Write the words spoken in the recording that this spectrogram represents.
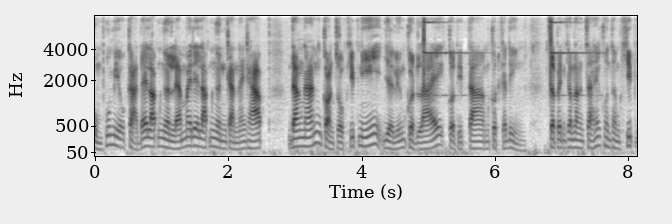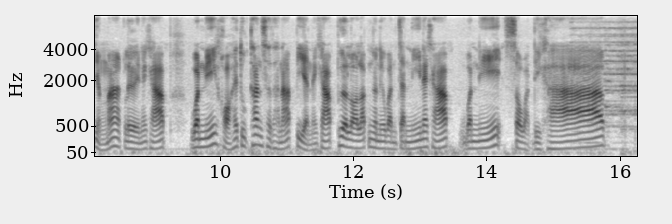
กลุ่มผู้มีโอกาสได้รับเงินและไม่ได้รับเงินกันนะครับ ดังนั้นก่อนจบคลิปนี้อย่าลืมกดไลค์กดติดตามกดกระดิ่ง จะเป็นกำลังใจให้คนทำคลิปอย่างมากเลยนะครับ วันนี้ขอให้ทุกท่านสถานะเปลี่ยนนะครับ เพื่อรอรับเงินในวันจันนี้นะครับ วันนี้สวัสดีครับ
